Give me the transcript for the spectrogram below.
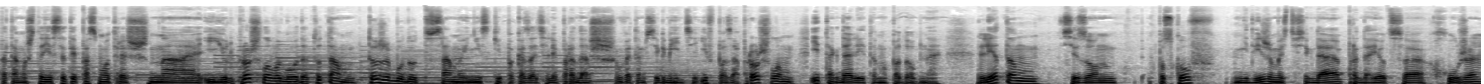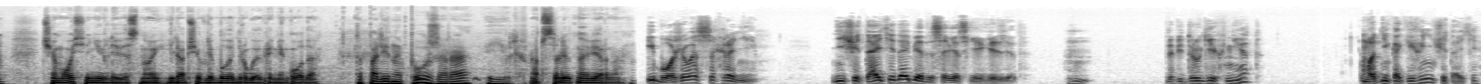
потому что если ты посмотришь на июль прошлого года, то там тоже будут самые низкие показатели продаж в этом сегменте и в позапрошлом и так далее и тому подобное. Летом в сезон отпусков недвижимость всегда продается хуже, чем осенью или весной, или вообще в любое другое время года. Тополиный пол, жара, июль. Абсолютно верно. И Боже вас сохрани. Не читайте до обеда советских газет. Да ведь других нет. Вот никаких и не читайте.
